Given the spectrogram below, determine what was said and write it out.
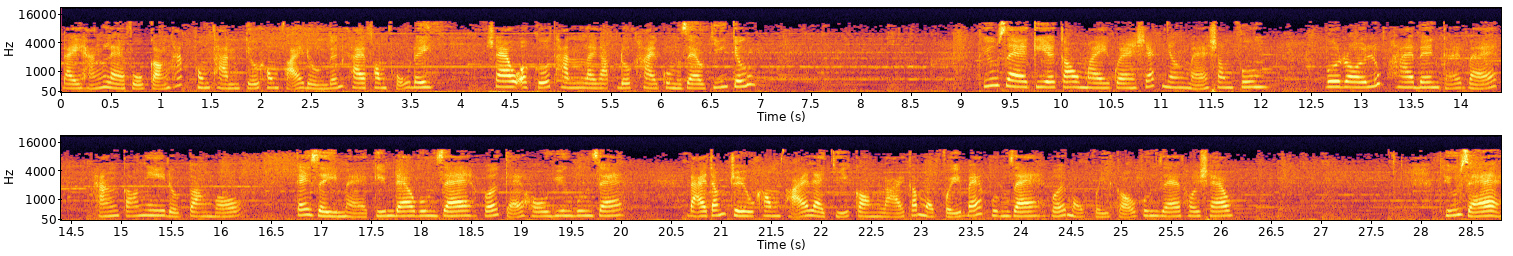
Đây hẳn là phụ cận hắc phong thành chứ không phải đường đến khai phong phủ đi. Sao ở cửa thành lại gặp được hai quần giao chiến chứ? Thiếu gia kia câu mày quan sát nhân mã song phương. Vừa rồi lúc hai bên cãi vẽ Hắn có nghe được toàn bộ. Cái gì mà kim đao vương gia với kẻ hồ duyên vương gia? Đại tống triều không phải là chỉ còn lại có một vị bác vương gia với một vị cổ vương gia thôi sao? Thiếu gia.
